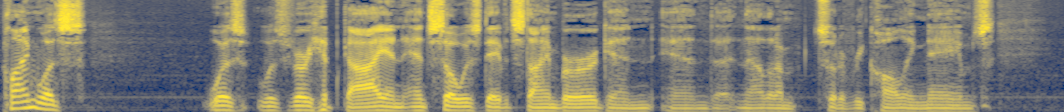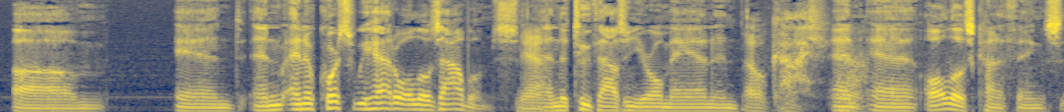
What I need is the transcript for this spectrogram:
Klein was was was a very hip guy, and, and so was David Steinberg, and and uh, now that I'm sort of recalling names, um, and and and of course we had all those albums, Yeah. and the 2,000 Year Old Man, and oh gosh, and yeah. and all those kind of things.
